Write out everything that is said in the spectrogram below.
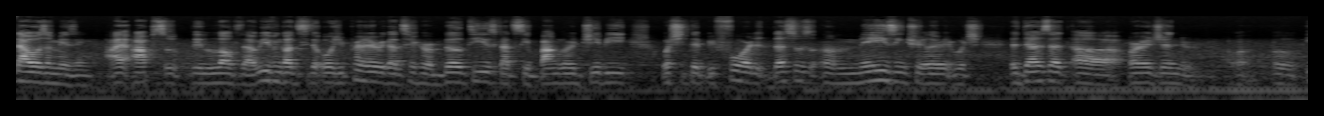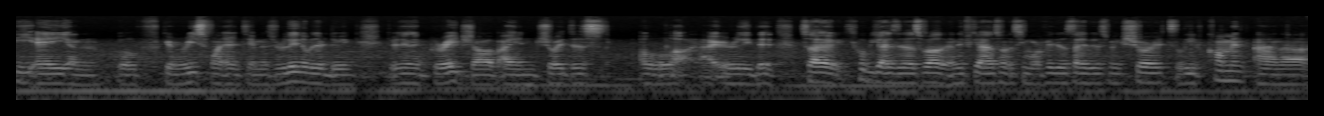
That was amazing. I absolutely love that. We even got to see the OG Predator. We got to see her abilities. Got to see Bangalore Gibby, what she did before. This was an amazing trailer, which the devs at uh, Origin, uh, well, EA, and well, freaking Respawn Entertainment really know what they're doing. They're doing a great job. I enjoyed this a lot. I really did. So I hope you guys did as well. And if you guys want to see more videos like this, make sure to leave comment and uh,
